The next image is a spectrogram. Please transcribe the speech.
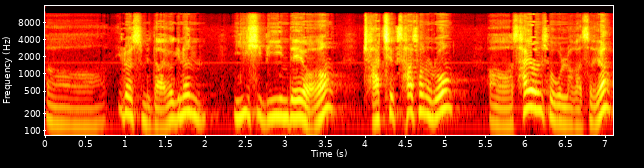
어, 이렇습니다. 여기는 22인데요. 좌측 사선으로 어, 4연속 올라갔어요.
